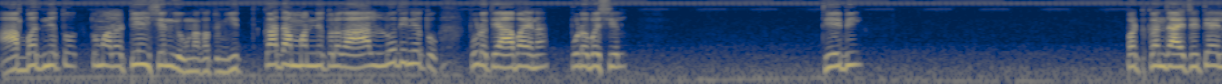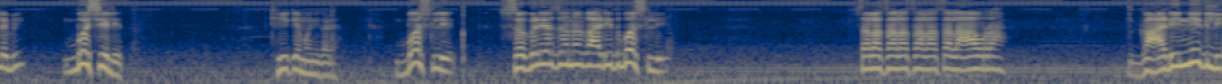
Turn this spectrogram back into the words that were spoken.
आबद नेतो. तुम्हाला टेन्शन घेऊ नका तुम्ही. इतका दामान नेतो लगा आलो दी नेतो. पुढं ते आबा आहे ना पुढं बसेल. ते बी पटकन जायचं त्याला बी बसेल ठीक आहे म्हणे गाड्या. बसले. सगळेजण गाडीत बसली. चला चला चला चला आवरा. गाडी निघली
